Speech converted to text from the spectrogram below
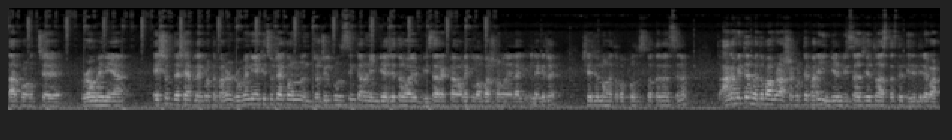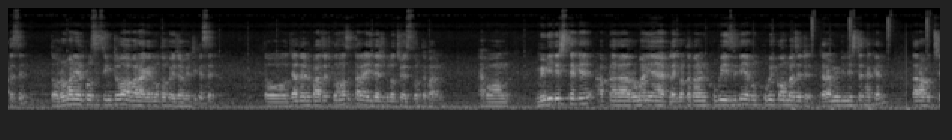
তারপর হচ্ছে রোমেনিয়া, এইসব দেশে অ্যাপ্লাই করতে পারেন। রোমেনিয়া কিছুটা এখন জটিল প্রসেসিং কারণ ইন্ডিয়া যেতে হয় ভিসার একটা অনেক লম্বা সময় লেগে যায়। সেই জন্য হয়তো প্রসেস করতে যাচ্ছে না। তো আগামীতে হয়তো আমরা আশা করতে পারি ইন্ডিয়ান ভিসা যেহেতু আস্তে আস্তে ধীরে ধীরে বাড়তেছে, তো রোমানিয়ার প্রসেসিংটাও আবার আগের মতো হয়ে যাবে, ঠিক আছে? তো যাদের বাজেট কম আছে, তারা এই দেশগুলো চয়েস করতে পারেন। এবং মিডিল ইস্ট থেকে আপনারা রোমানিয়া অ্যাপ্লাই করতে পারেন খুবই ইজিলি এবং খুবই কম বাজেটে যারা মিডিল ইস্টে থাকেন, তারা হচ্ছে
